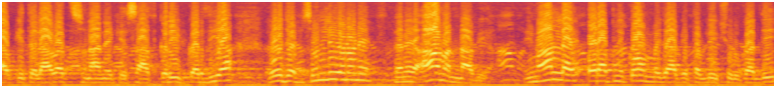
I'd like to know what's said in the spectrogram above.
آپ کی تلاوت سنانے کے ساتھ قریب کر دیا۔ وہ جب سن لی انہوں نے کہنے آمنا بھی ایمان ایمان لائے اور اپنی قوم میں جا کے تبلیغ شروع کر دی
